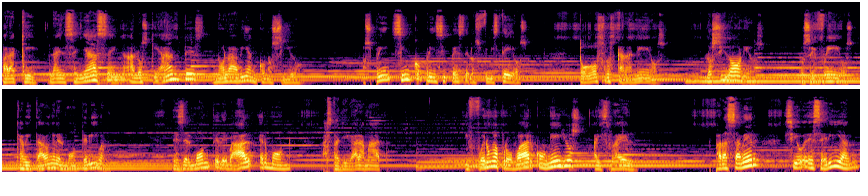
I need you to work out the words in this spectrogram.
para que la enseñasen a los que antes no la habían conocido. Los cinco príncipes de los filisteos, todos los cananeos, los sidonios, los hebreos, que habitaban en el monte Líbano, desde el monte de Baal Hermón hasta llegar a Mat, y fueron a probar con ellos a Israel, para saber si obedecerían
